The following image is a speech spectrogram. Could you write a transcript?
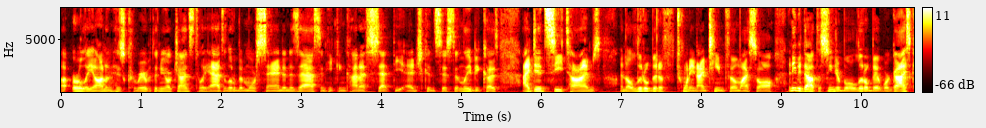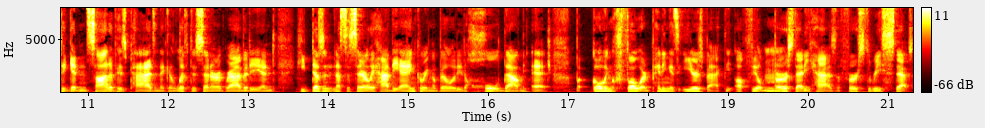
uh, early on in his career with the New York Giants till he adds a little bit more sand in his ass and he can kind of set the edge consistently because I did see times in a little bit of 2019 film I saw and even down at the Senior Bowl a little bit where guys could get inside of his pads and they can lift his center of gravity and he doesn't necessarily have the anchoring ability to hold down the edge. But going forward, pinning his ears back, the upfield burst that he has, the first three steps,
